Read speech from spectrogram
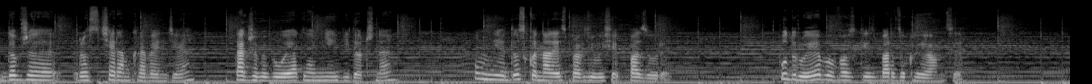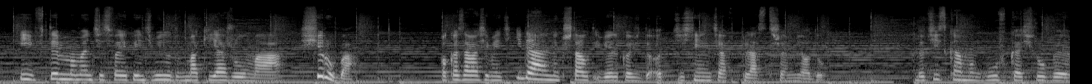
Dobrze rozcieram krawędzie, tak żeby były jak najmniej widoczne. U mnie doskonale sprawdziły się pazury. Pudruję, bo wosk jest bardzo klejący. I w tym momencie swoje 5 minut w makijażu ma śruba. Okazała się mieć idealny kształt i wielkość do odciśnięcia w plastrze miodu. Dociskam główkę śruby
